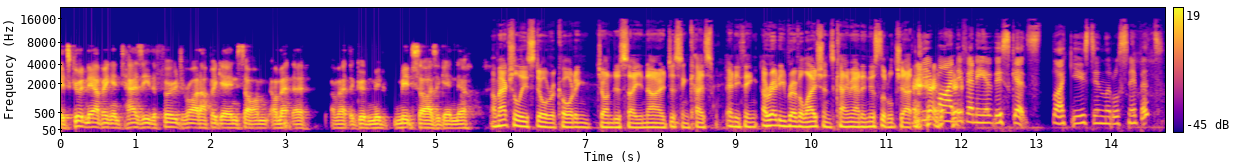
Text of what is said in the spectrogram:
it's good now being in Tassie. The food's right up again, so I'm I'm at the I'm at the good mid mid size again now. I'm actually still recording, John, just so you know, just in case anything already revelations came out in this little chat. Do you mind if any of this gets like used in little snippets?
